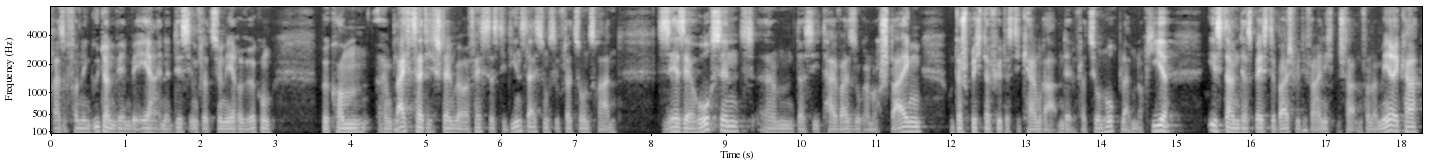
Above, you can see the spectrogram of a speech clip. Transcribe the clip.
Also von den Gütern werden wir eher eine disinflationäre Wirkung bekommen. Ähm, gleichzeitig stellen wir aber fest, dass die Dienstleistungsinflationsraten sehr, sehr hoch sind, ähm, dass sie teilweise sogar noch steigen. Und das spricht dafür, dass die Kernraten der Inflation hoch bleiben. Und auch hier ist dann das beste Beispiel die Vereinigten Staaten von Amerika.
